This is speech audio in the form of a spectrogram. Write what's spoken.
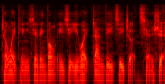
陈伟霆、谢霆锋以及一位战地记者钱雪。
